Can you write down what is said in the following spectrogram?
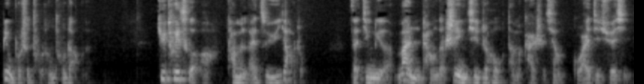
并不是土生土长的。据推测啊，他们来自于亚洲，在经历了漫长的适应期之后，他们开始向古埃及学习，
